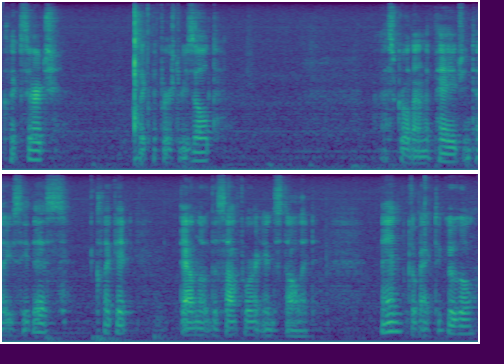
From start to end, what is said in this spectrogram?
Click search, click the first result, uh, scroll down the page until you see this, click it, download the software, install it. Then go back to Google,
